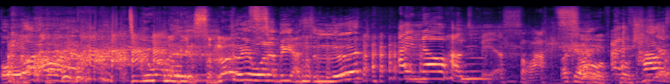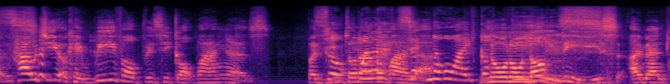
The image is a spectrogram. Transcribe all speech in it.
Or Do you want to be a slut? do you want to be a slut? I know how to be a slut. Okay. Oh, of course she How, does. how do you? Okay, we've obviously got wangers, but So, you don't well, have a that's it. wanger. No, I've got these. No, no, not these. these. I meant,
